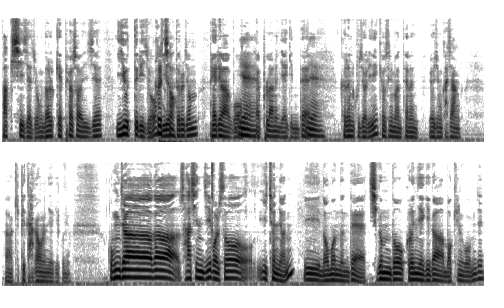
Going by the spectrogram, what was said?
박씨재종 넓게 펴서 이제 이웃들이죠. 그렇죠. 이웃들을 좀 배려하고 예. 베풀라는 얘기인데 예. 그런 구절이 교수님한테는 요즘 가장 어, 깊이 다가오는 얘기군요. 공자가 사신 지 벌써 2000년이 넘었는데 지금도 그런 얘기가 먹히는 거 보면 이제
